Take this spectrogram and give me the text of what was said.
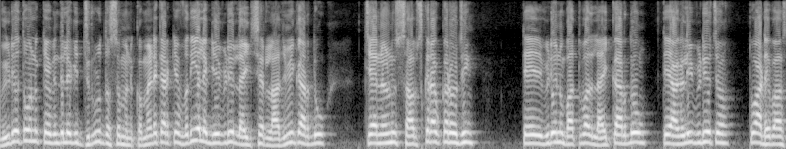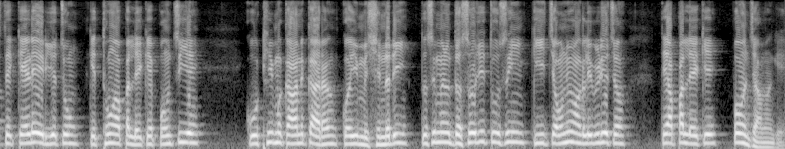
ਵੀਡੀਓ ਤੁਹਾਨੂੰ ਕਿਵੇਂ ਦੀ ਲੱਗੀ ਜਰੂਰ ਦੱਸੋ ਮੈਨੂੰ। ਕਮੈਂਟ ਕਰਕੇ ਵਧੀਆ ਲੱਗੀ ਵੀਡੀਓ ਲਾਈਕ ਸ਼ੇਅਰ ਲਾਜ਼ਮੀ ਕਰ ਦਿਓ ਚੈਨਲ ਨੂੰ ਸਬਸਕ੍ਰਾਈਬ ਕਰੋ ਜੀ। ਤੇ ਵੀਡੀਓ ਨੂੰ ਵੱਧ ਤੋਂ ਵੱਧ ਲਾਈਕ ਕਰ ਦਿਓ ਤੇ ਅਗਲੀ ਵੀਡੀਓ 'ਚ ਤੁਹਾਡੇ ਵਾਸਤੇ ਕਿਹੜੇ ਏਰੀਆ 'ਚੋਂ ਕਿੱਥੋਂ ਆਪਾਂ ਲੈ ਕੇ ਪਹੁੰਚੀਏ? ਕੋਠੀ, ਮਕਾਨ, ਘਰ, ਕੋਈ ਮਸ਼ੀਨਰੀ। ਤੁਸੀਂ ਮੈਨੂੰ ਦੱਸੋ ਜੀ, ਤੁਸੀਂ ਕੀ ਚਾਹੁੰਦੇ ਹੋ ਅਗਲੀ ਵੀਡੀਓ 'ਚ? ਤੇ ਆਪਾਂ ਲੈ ਕੇ ਪਹੁੰਚ ਜਾਵਾਂਗੇ।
